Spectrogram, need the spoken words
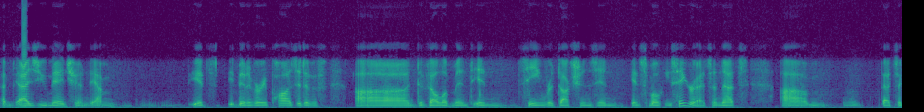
as you mentioned, um, it's been a very positive uh, development in seeing reductions in, in smoking cigarettes, and that's um, that's a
